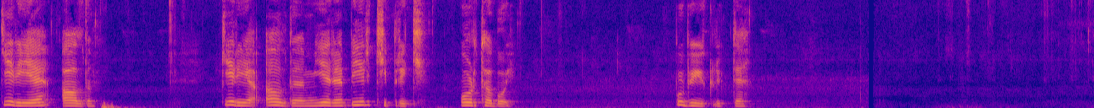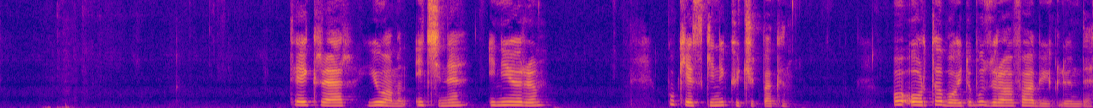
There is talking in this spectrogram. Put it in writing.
Geriye aldım. Geriye aldığım yere bir kiprik. Orta boy. Bu büyüklükte. Tekrar yuvamın içine iniyorum. Bu keskini küçük bakın. O orta boydu bu zürafa büyüklüğünde.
